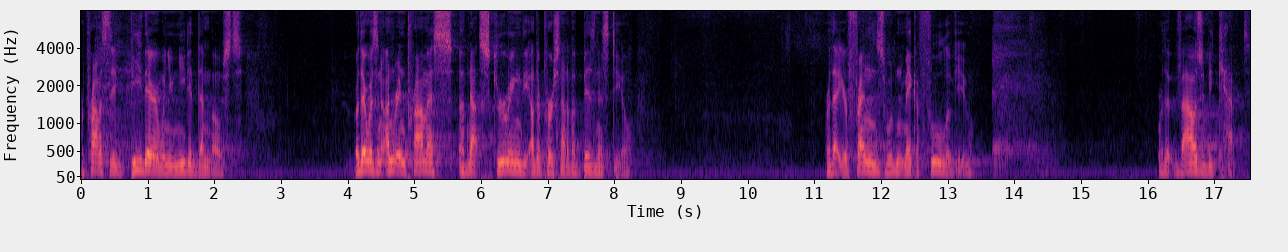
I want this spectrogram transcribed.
or promised to be there when you needed them most. Or there was an unwritten promise of not screwing the other person out of a business deal. Or that your friends wouldn't make a fool of you or that vows would be kept.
